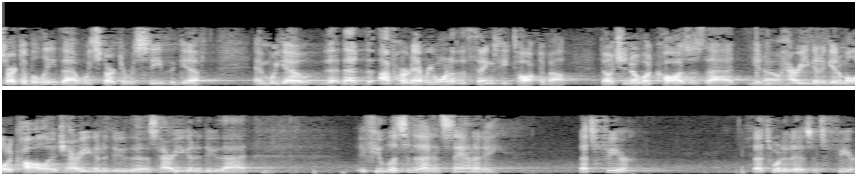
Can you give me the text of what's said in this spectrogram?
start to believe that, we start to receive the gift. And we go, that, that, I've heard every one of the things he talked about. Don't you know what causes that? You know, how are you going to get them all to college? How are you going to do this? How are you going to do that? If you listen to that insanity, that's fear. That's what it is. It's fear.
